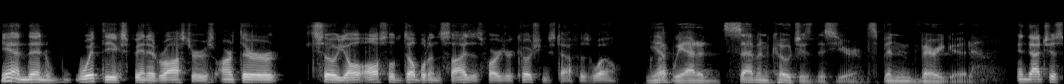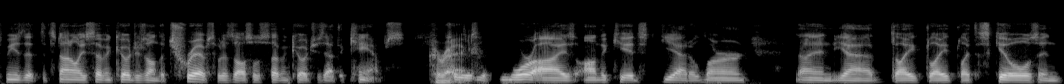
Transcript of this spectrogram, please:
Yeah, and then with the expanded rosters, aren't there? So y'all also doubled in size as far as your coaching staff as well. Yep, we added seven coaches this year. It's been very good. And that just means that it's not only seven coaches on the trips, but it's also seven coaches at the camps. Correct. So more eyes on the kids, yeah, to learn and yeah, like like like the skills and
